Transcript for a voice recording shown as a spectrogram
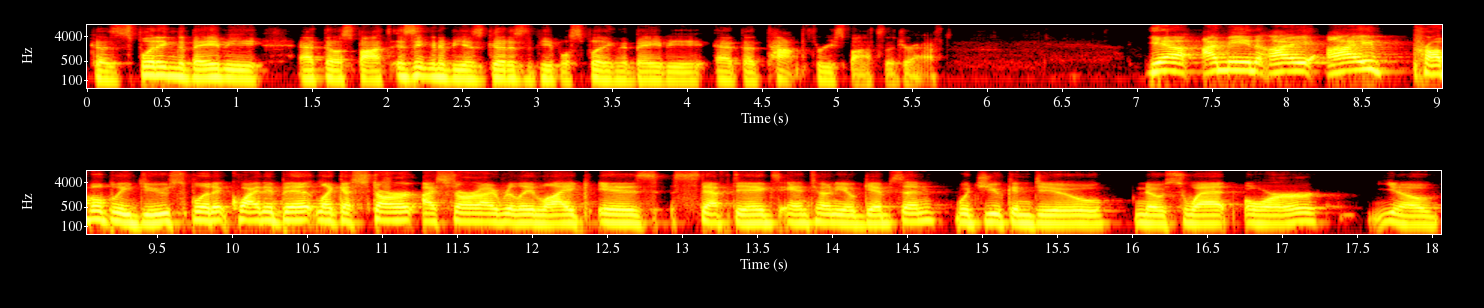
because splitting the baby at those spots isn't going to be as good as the people splitting the baby at the top three spots of the draft. Yeah, I mean, I I probably do split it quite a bit. Like a start, I start I really like is Steph Diggs, Antonio Gibson, which you can do no sweat, or you know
